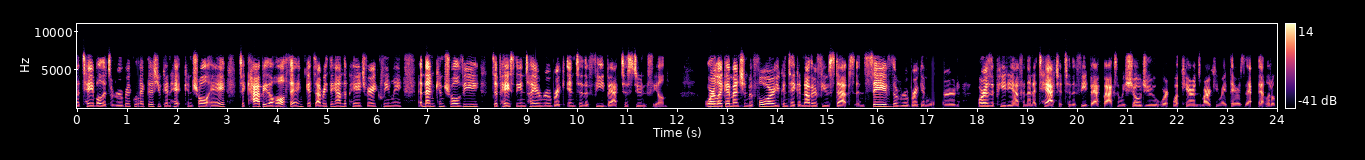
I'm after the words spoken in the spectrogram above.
a table that's a rubric like this. You can hit Control A to copy the whole thing, gets everything on the page very cleanly, and then Control V to paste the entire rubric into the feedback to student field. Or like I mentioned before, you can take another few steps and save the rubric in Word or as a PDF and then attach it to the feedback box. And we showed you where, what Karen's marking right there is that, that little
